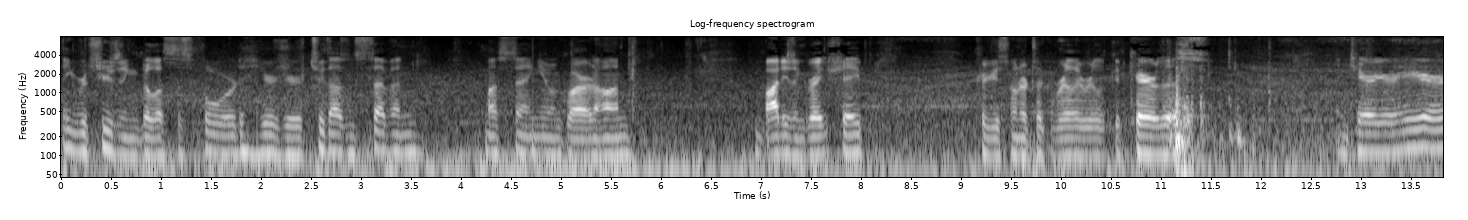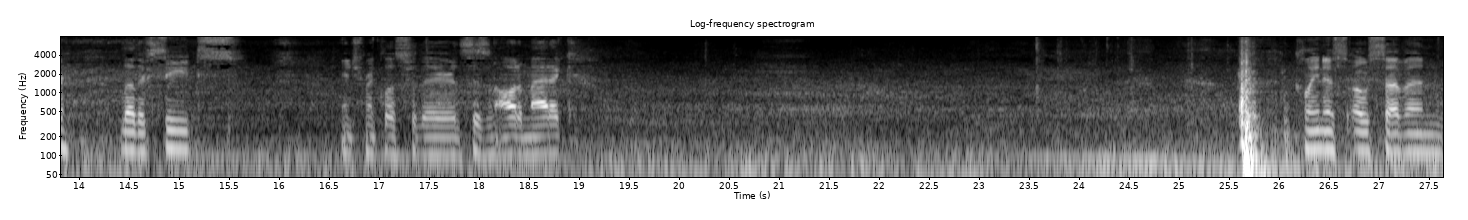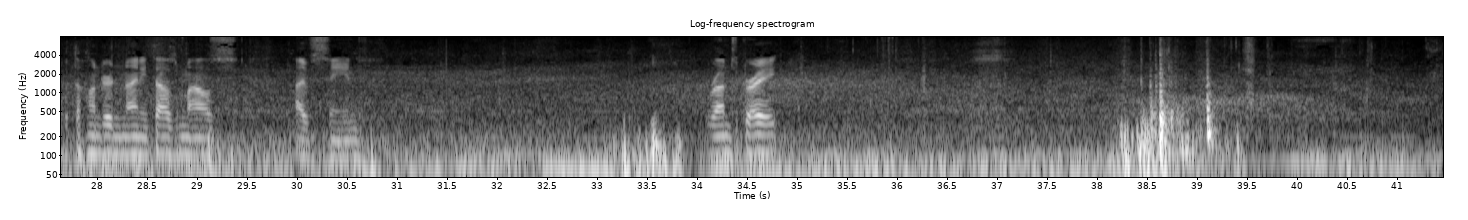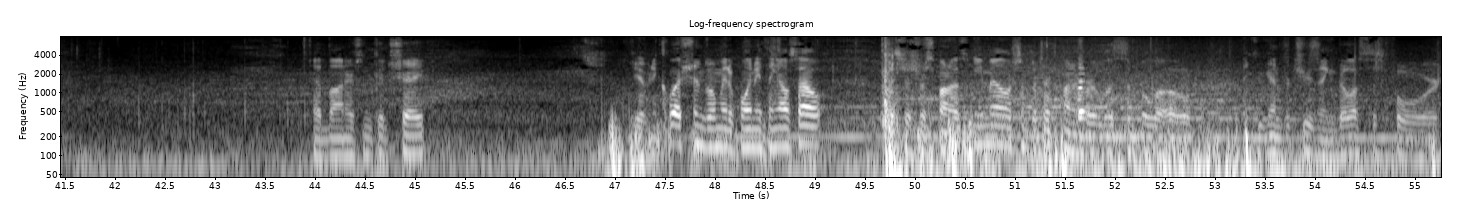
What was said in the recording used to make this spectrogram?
Thank you for choosing Bill Estes Ford. Here's your 2007 Mustang you inquired on. Body's in great shape. Previous owner took really, really good care of this. Interior here, leather seats, instrument cluster there. This is an automatic. Cleanest 07 with 190,000 miles I've seen. Runs great. Headliner's in good shape. If you have any questions, want me to point anything else out, please just respond with an email or simply text my number listed below. Thank you again for choosing Bill Ford.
